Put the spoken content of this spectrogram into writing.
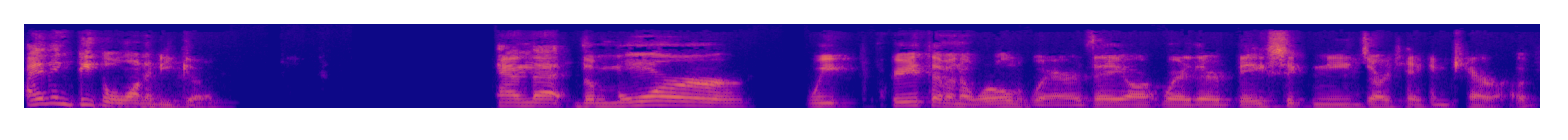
I think people want to be good, and that the more we create them in a world where they are where their basic needs are taken care of,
